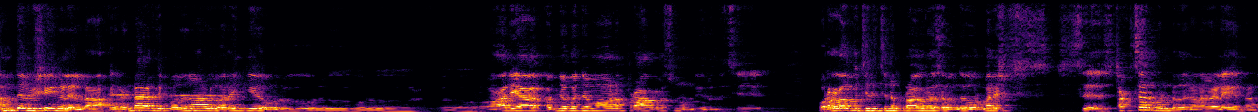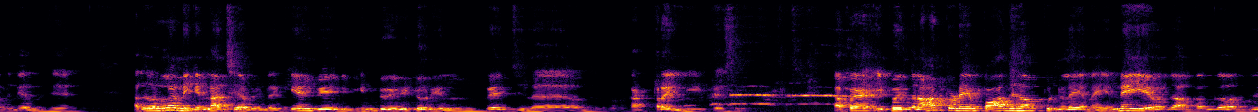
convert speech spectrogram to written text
அந்த விஷயங்கள் எல்லாம் ரெண்டாயிரத்தி பதினாலு வரைக்கும் ஒரு ஒரு ஒரு ஒரு மாதிரியா கொஞ்சம் கொஞ்சமான ப்ராக்ரஸ்னு ஒன்று இருந்துச்சு. ஓரளவுக்கு சின்ன சின்ன ப்ராக்ரஸ் வந்து ஒரு மாதிரி ஸ்ட்ரக்சர் பண்றதுக்கான வேலைகள் நடந்துகிட்டே இருந்துச்சு. அதுவெல்லாம் இன்னைக்கு என்னாச்சு அப்படின்ற கேள்வியை இன்னைக்கு ஹிந்து எடிட்டோரியல் பேஜில் வந்துருக்கிற ஒரு கட்டுரை பேசுது. அப்ப இப்ப இந்த நாட்டுடைய பாதுகாப்பு நிலை என்ன? என்ஐஏ வந்து அங்கங்க வந்து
